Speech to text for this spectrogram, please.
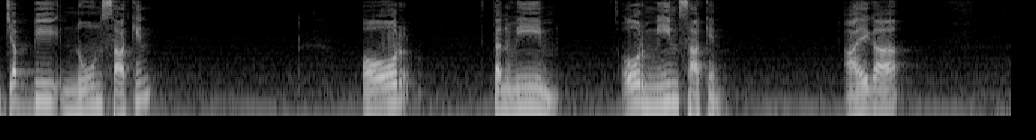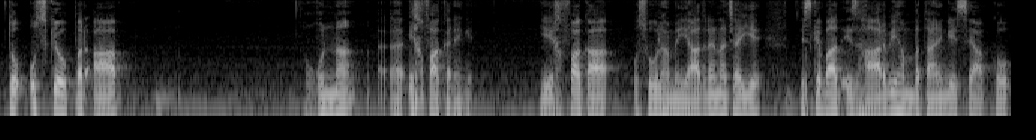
जब भी नून साकिन और तनवीम और मीम साकिन आएगा तो उसके ऊपर आप गुन्ना इख्फा करेंगे। ये इख्फा का उसूल हमें याद रहना चाहिए। इसके बाद इजहार भी हम बताएँगे, इससे आपको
